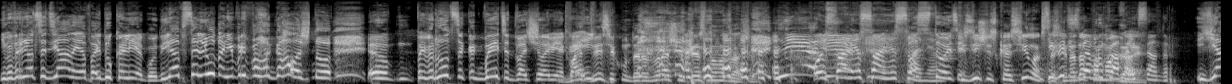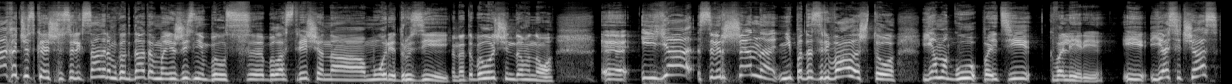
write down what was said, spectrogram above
не повернется Диана, я пойду к Олегу. Но Я абсолютно не предполагала, что э, повернутся как бы эти два человека. Два, И- две секунды, разворачивай кресло назад. Нет, Ой, нет. Саня, Саня, Саня. Постойте. Физическая сила, кстати, Держите иногда себя в руках, помогает. Александр. Я хочу сказать, что с Александром когда-то в моей жизни был с- была встреча на море друзей. Это было очень давно. Э, И я совершенно не подозревала, что я могу пойти к Валерии. И я сейчас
